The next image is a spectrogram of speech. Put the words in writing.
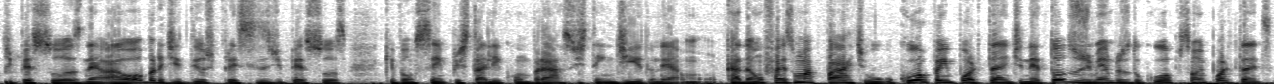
de pessoas, né? A obra de Deus precisa de pessoas que vão sempre estar ali com o braço estendido, né? Cada um faz uma parte. O, corpo é importante, né? Todos os membros do corpo são importantes.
